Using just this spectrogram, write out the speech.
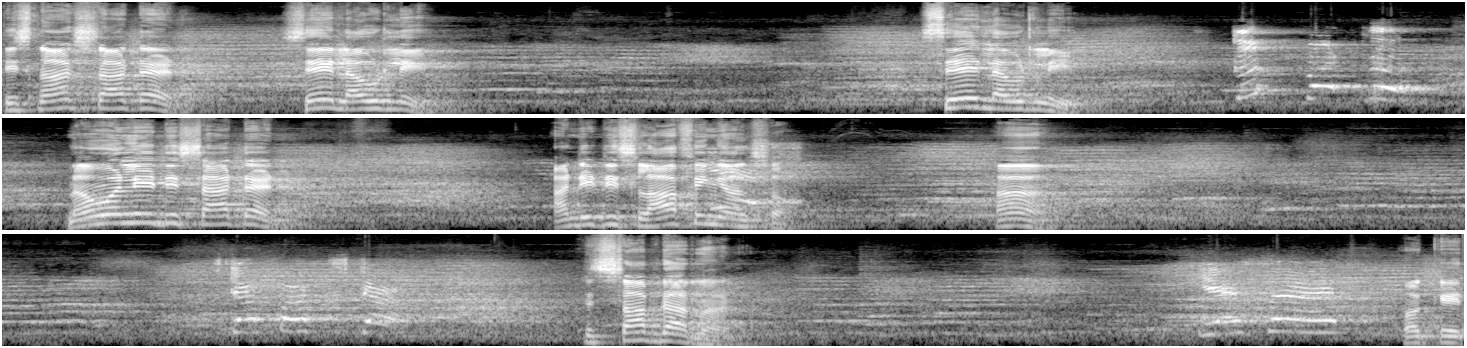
It is not started. Say loudly. Say loudly. Now only it is started. And it is laughing also. Ah. Stop or stop? It stopped or not? Yes, sir. Okay.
